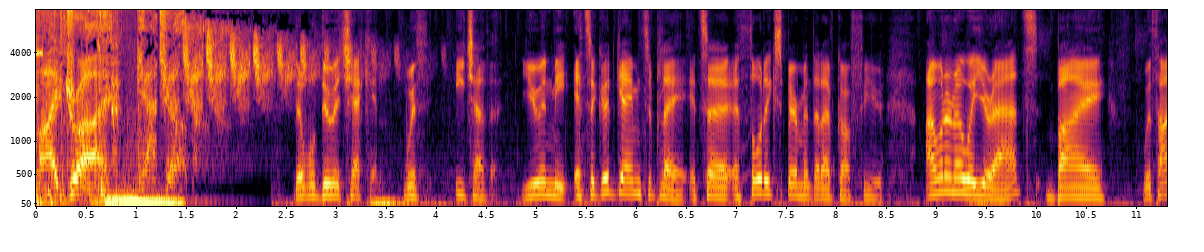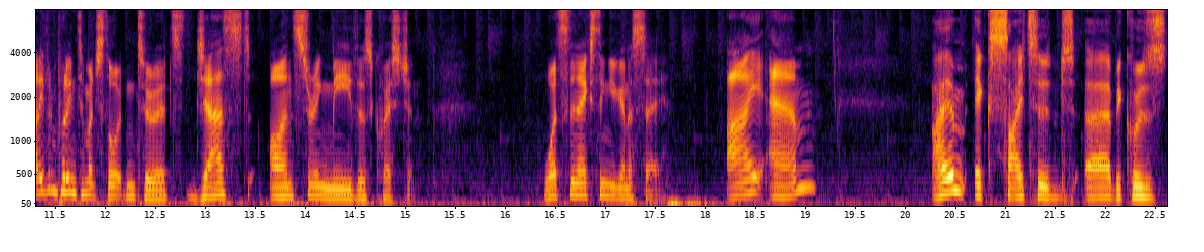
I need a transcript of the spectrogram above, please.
Five Drive. Catch up. that we'll do a check in with each other, you and me. It's a good game to play. It's a, a thought experiment that I've got for you. I want to know where you're at by, without even putting too much thought into it, just answering me this question. What's the next thing you're going to say? I am. I am excited uh, because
